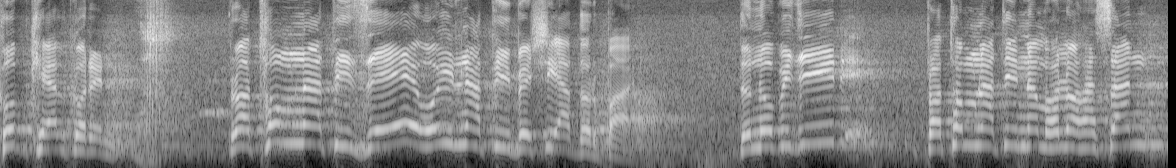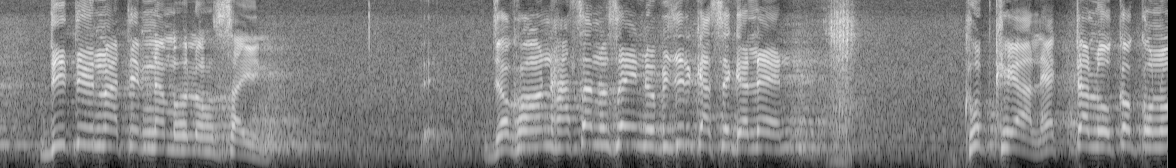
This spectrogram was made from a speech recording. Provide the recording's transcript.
খুব খেয়াল করেন, প্রথম নাতি যে, ওই নাতি বেশি আদর পায়। তো নবীজির প্রথম নাতির নাম হলো হাসান, দ্বিতীয় নাতির নাম হলো হুসাইন। যখন হাসান হুসাইন নবীজির কাছে গেলেন, খুব খেয়াল, একটা লোকও কোনো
